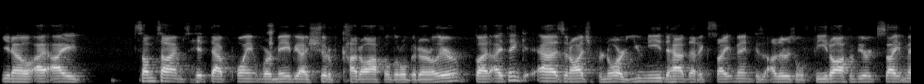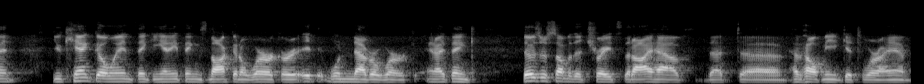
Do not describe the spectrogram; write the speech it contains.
you know, I, I sometimes hit that point where maybe I should have cut off a little bit earlier. But I think as an entrepreneur, you need to have that excitement because others will feed off of your excitement. You can't go in thinking anything's not going to work or it, it, will never work. And I think those are some of the traits that I have that uh, have helped me get to where I am.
